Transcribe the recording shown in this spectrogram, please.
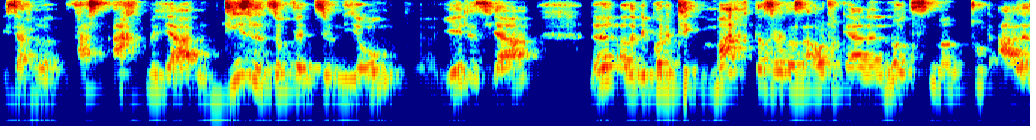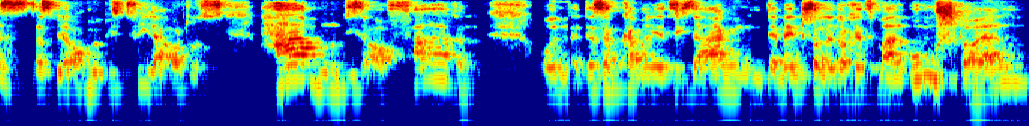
ich sage nur fast 8 Milliarden Dieselsubventionierung äh, jedes Jahr, Ne? Also die Politik macht, dass wir das Auto gerne nutzen und tut alles, dass wir auch möglichst viele Autos haben und diese auch fahren. Und deshalb kann man jetzt nicht sagen, der Mensch solle doch jetzt mal umsteuern.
